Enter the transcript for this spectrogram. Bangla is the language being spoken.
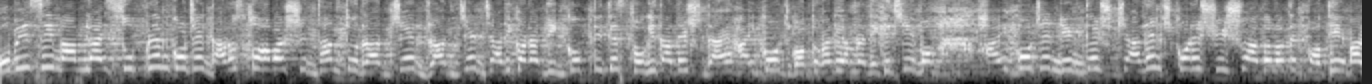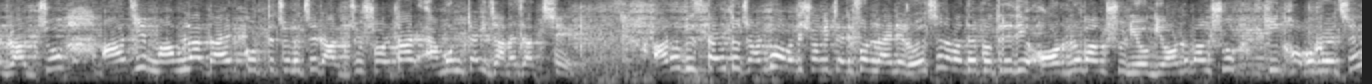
ওবিসি মামলায় সুপ্রিম কোর্টের দ্বারস্থ হওয়ার সিদ্ধান্ত রাজ্যের। রাজ্যের জারি করা বিজ্ঞপ্তিতে স্থগিতাদেশ দেয় হাইকোর্ট, গতকালই আমরা দেখেছি, এবং হাইকোর্টের নির্দেশ চ্যালেঞ্জ করে শীর্ষ আদালতের পথে এবার রাজ্য আজই মামলা দায়ের করতে চলেছে রাজ্য সরকার, এমনটাই জানা যাচ্ছে। আরও বিস্তারিত জানব, আমাদের সঙ্গে টেলিফোন লাইনে রয়েছেন আমাদের প্রতিনিধি অর্ণবাংশু নিয়োগী অর্ণবাংশু কি খবর রয়েছে?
